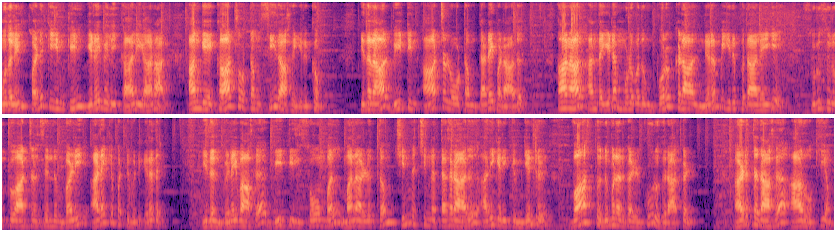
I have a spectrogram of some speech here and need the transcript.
முதலில் படுக்கையின் கீழ் இடைவெளி காலியானால் அங்கே காற்றோட்டம் சீராக இருக்கும். இதனால் வீட்டின் ஆற்றல் ஓட்டம் தடைபடாது. ஆனால் அந்த இடம் முழுவதும் பொருட்களால் நிரம்பி இருப்பதாலேயே சுறுசுறுப்பு ஆற்றல் செல்லும் வழி அடைக்கப்பட்டு விடுகிறது. இதன் விளைவாக வீட்டில் சோம்பல் மன அழுத்தம் சின்ன சின்ன தகராறு அதிகரிக்கும் என்று வாஸ்து நிபுணர்கள் கூறுகிறார்கள். அடுத்ததாக ஆரோக்கியம்.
